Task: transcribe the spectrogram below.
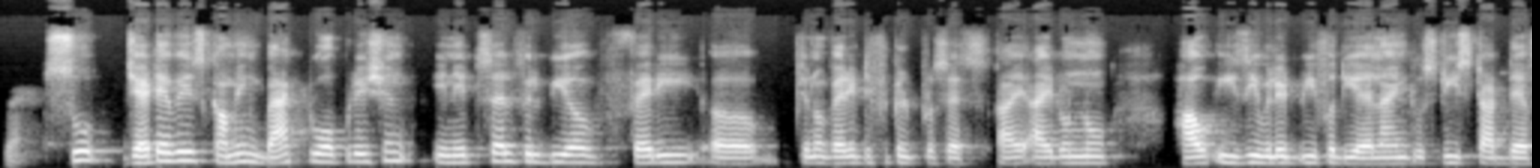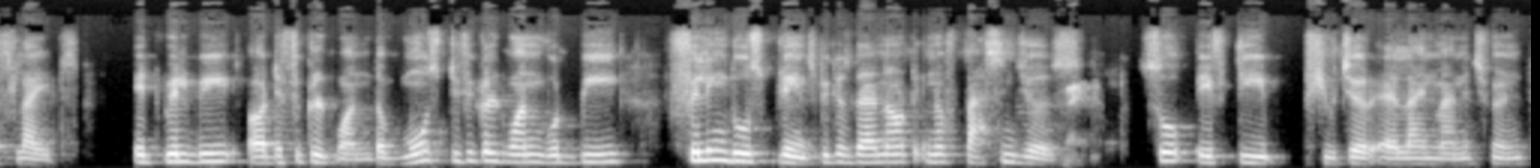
Right. So Jet Airways coming back to operation in itself will be a very, uh, you know, very difficult process. I, I don't know how easy will it be for the airline to restart their flights. It will be a difficult one. The most difficult one would be filling those planes because there are not enough passengers. Right. So if the future airline management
